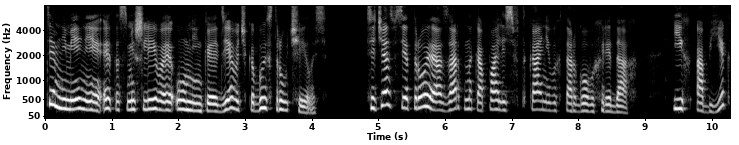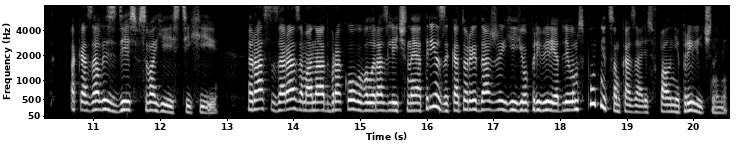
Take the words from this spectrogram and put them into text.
Тем не менее, эта смешливая, умненькая девочка быстро училась. Сейчас все трое азартно копались в тканевых торговых рядах. Их объект оказалась здесь в своей стихии — Раз за разом она отбраковывала различные отрезы, которые даже ее привередливым спутницам казались вполне приличными.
